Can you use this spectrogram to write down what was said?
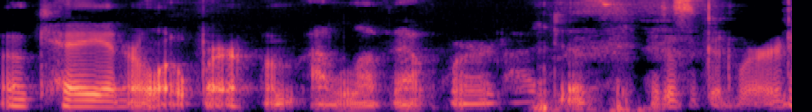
Okay, interloper. Um, I love that word. I just It is a good word.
